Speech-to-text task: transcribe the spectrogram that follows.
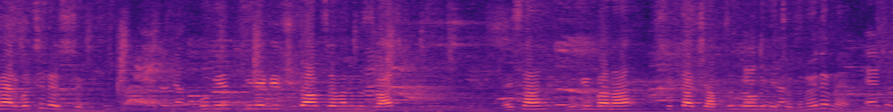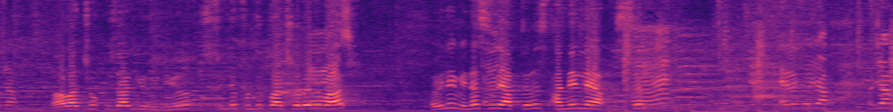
Ömer Batın Öztürk. Evet hocam. Bugün yine bir judo antrenmanımız var. E sen bugün bana sütlaç yaptın ve onu getirdin öyle mi? Evet hocam. Valla çok güzel görünüyor. Üstünde fındık parçaları var. Öyle mi? Nasıl yaptınız? Annenle yapmışsın. Evet hocam. Hocam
